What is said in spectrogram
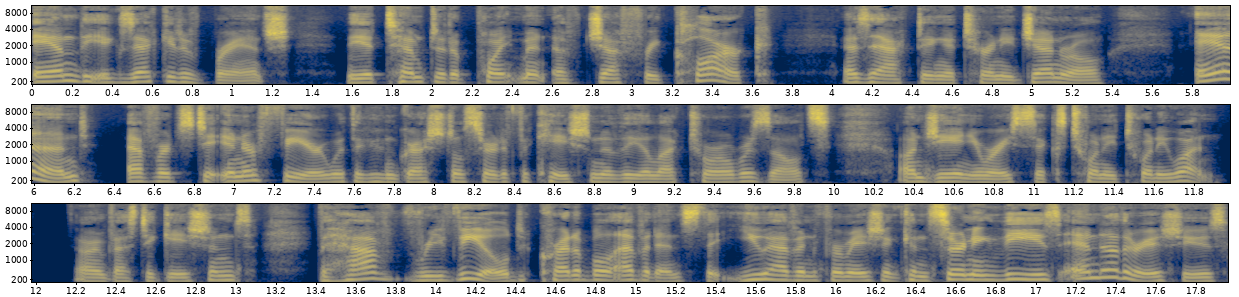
and the executive branch, the attempted appointment of Jeffrey Clark as acting attorney general, and efforts to interfere with the congressional certification of the electoral results on January 6, 2021. Our investigations have revealed credible evidence that you have information concerning these and other issues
